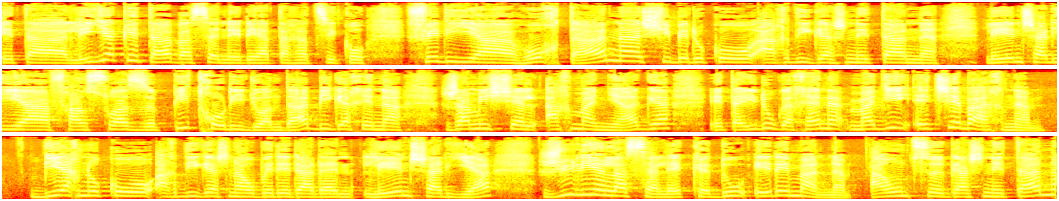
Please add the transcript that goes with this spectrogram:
Eta lehiaketa bazen ere ataratzeko feria hortan, Siberuko ardi gaznetan lehen txaria Françoise Pitrori joan da, bigarrena Jean-Michel Armaniag eta irugarren Madi Etxebarna. Biarnoko ardigasna obereraren lehen saria, Julien Lazalek du ereman. Hauntz gaznetan,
